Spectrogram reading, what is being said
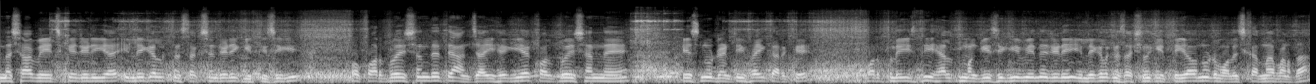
ਨਸ਼ਾ ਵੇਚ ਕੇ ਜਿਹੜੀ ਆ ਇਲੀਗਲ ਕੰਸਟਰਕਸ਼ਨ ਜਿਹੜੀ ਕੀਤੀ ਸੀਗੀ, ਉਹ ਕਾਰਪੋਰੇਸ਼ਨ ਦੇ ਧਿਆਨ ਚ ਆਈ ਹੈਗੀ ਆ। ਕਾਰਪੋਰੇਸ਼ਨ ਨੇ ਇਸ ਨੂੰ ਆਇਡੈਂਟੀਫਾਈ ਕਰਕੇ ਔਰ ਪੁਲਿਸ ਦੀ ਹੈਲਪ ਮੰਗੀ ਸੀਗੀ ਵੀ ਇਹਨੇ ਜਿਹੜੀ ਇਲੀਗਲ ਕੰਸਟਰਕਸ਼ਨ ਕੀਤੀ ਆ, ਉਹਨੂੰ ਡਿਮੋਲਿਸ਼ ਕਰਨਾ ਬਣਦਾ।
